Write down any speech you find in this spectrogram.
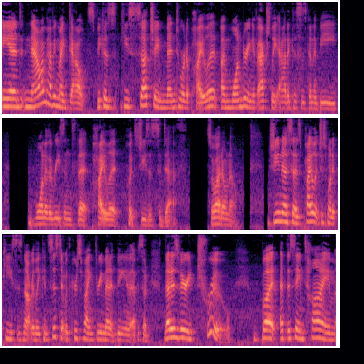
and now i'm having my doubts because he's such a mentor to pilate. I'm wondering if actually atticus is going to be one of the reasons that Pilate puts Jesus to death. So I don't know. Gina says Pilate just wanted peace is not really consistent with crucifying three men at the beginning of the episode. That is very true. But at the same time,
